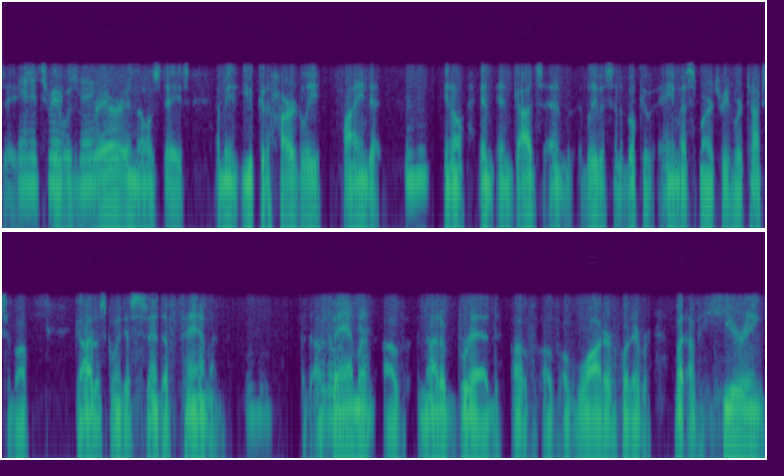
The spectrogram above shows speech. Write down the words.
days. And it's rare It was today. rare in those days. I mean, you could hardly find it. Mm-hmm. You know, and and God's and I believe it's in the book of Amos, Marjorie, where it talks about God was going to send a famine, Mm-hmm. a famine of, not of bread, of, of of water, whatever, but of hearing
